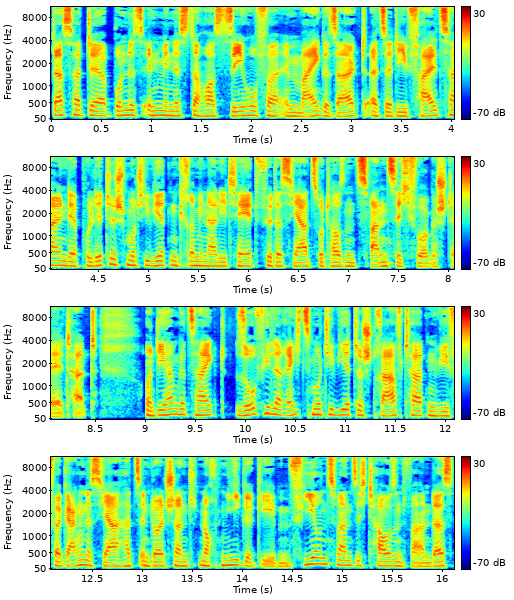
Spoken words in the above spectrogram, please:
Das hat der Bundesinnenminister Horst Seehofer im Mai gesagt, als er die Fallzahlen der politisch motivierten Kriminalität für das Jahr 2020 vorgestellt hat. Und die haben gezeigt, so viele rechtsmotivierte Straftaten wie vergangenes Jahr hat es in Deutschland noch nie gegeben. 24.000 waren das.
